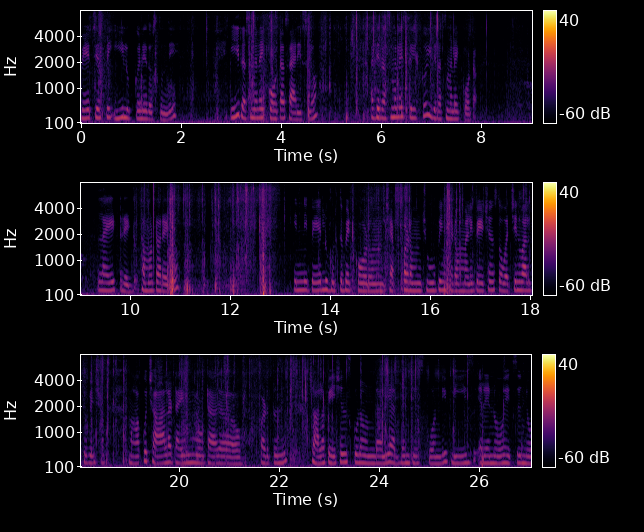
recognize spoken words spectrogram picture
వేర్ చేస్తే ఈ లుక్ అనేది వస్తుంది. ఈ రసమలై కోట శారీస్లో అది రసమలై సిల్క్ ఇది Rasamalai Kota. Light red tomato red. ఇన్ని పేర్లు గుర్తుపెట్టుకోవడం చెప్పడం చూపించడం మళ్ళీ పేషెంట్స్తో వచ్చిన వాళ్ళకి చూపించడం మాకు చాలా టైం పడుతుంది. చాలా పేషెన్స్ కూడా ఉండాలి. అర్థం చేసుకోండి. Please no exchange no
